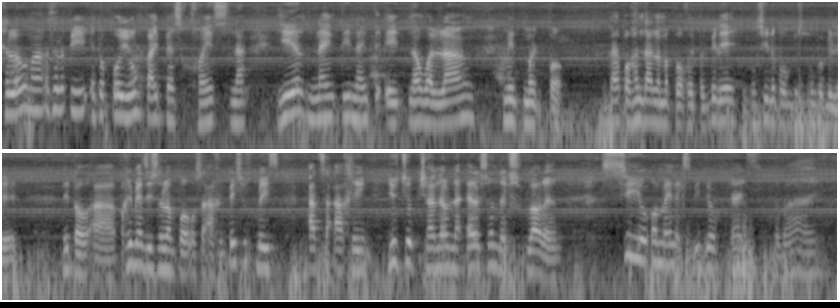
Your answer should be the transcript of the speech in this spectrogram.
Hello mga kasalapi, ito po yung 5 peso coins na year 1998 na walang mint mart po. Kaya po handa naman po ako ipagbili. Kung sino po gustong pabili nito, ah paki-message na lang po ako sa aking Facebook page at sa aking YouTube channel na Erickson the Explorer. See you on my next video, guys. Bye-bye.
